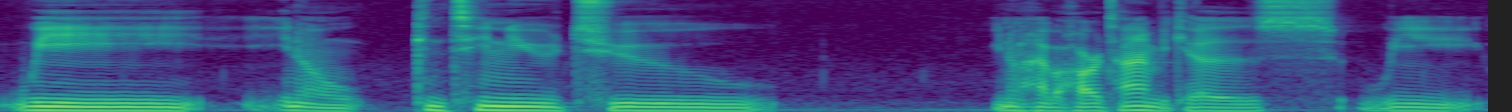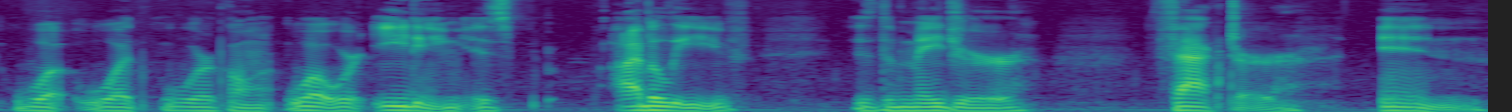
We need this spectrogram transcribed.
we, you know, continue to you know have a hard time because we what what we're going what we're eating is I believe is the major factor in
